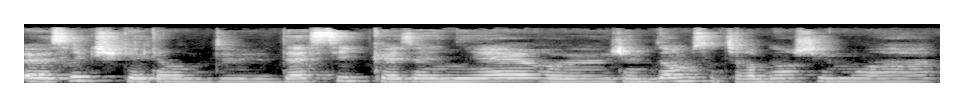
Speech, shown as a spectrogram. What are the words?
C'est vrai que je suis quelqu'un d'assez casanière, j'aime bien me sentir bien chez moi.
